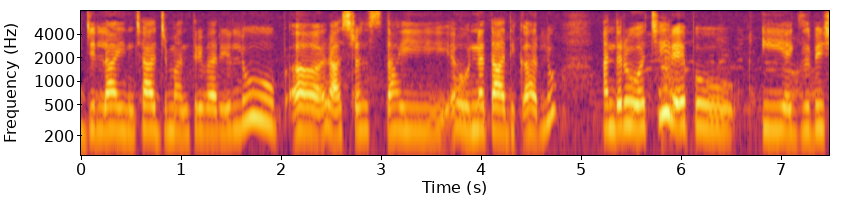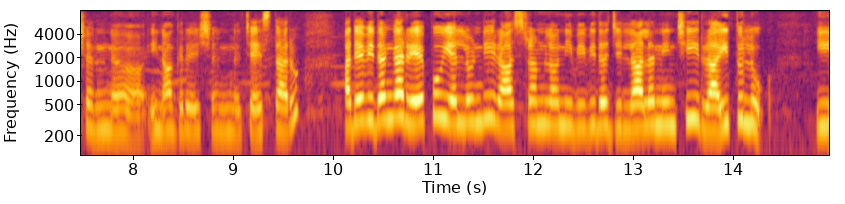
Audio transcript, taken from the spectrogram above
జిల్లా ఇన్ఛార్జ్ మంత్రివర్యులు ఆ, రాష్ట్ర స్థాయి ఉన్నతాధికారులు అందరూ వచ్చి రేపు ఈ ఎగ్జిబిషన్ ఇనాగరేషన్ చేస్తారు. అదేవిధంగా రేపు ఎల్లుండి రాష్ట్రంలోని వివిధ జిల్లాల నుంచి రైతులు ఈ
